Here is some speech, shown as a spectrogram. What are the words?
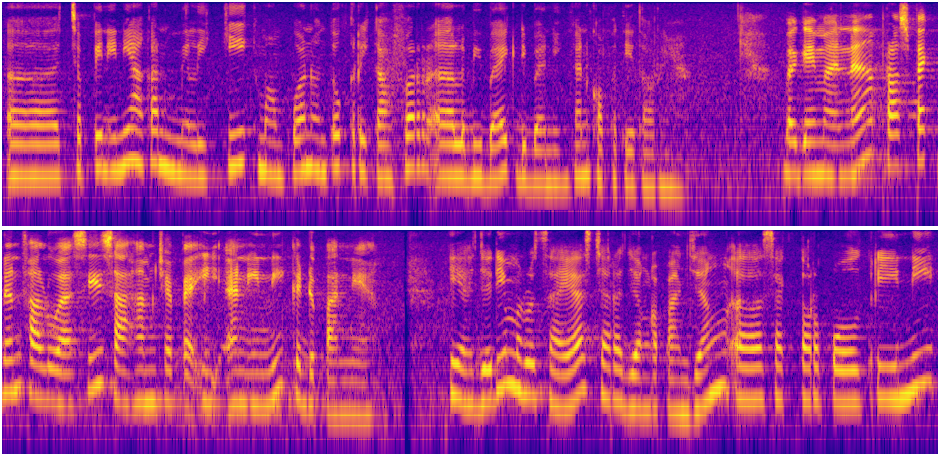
uh, Cepin ini akan memiliki kemampuan untuk recover uh, lebih baik dibandingkan kompetitornya. Bagaimana prospek dan valuasi saham CPIN ini ke depannya? Iya, jadi menurut saya secara jangka panjang uh, sektor poultry ini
